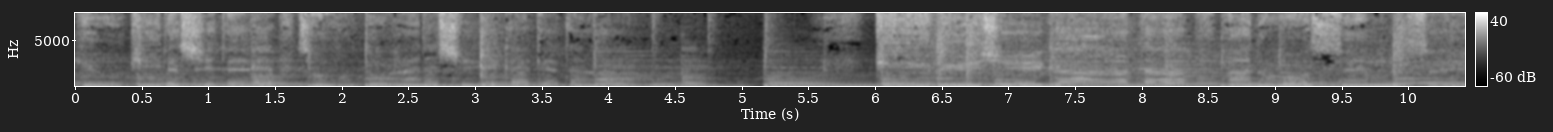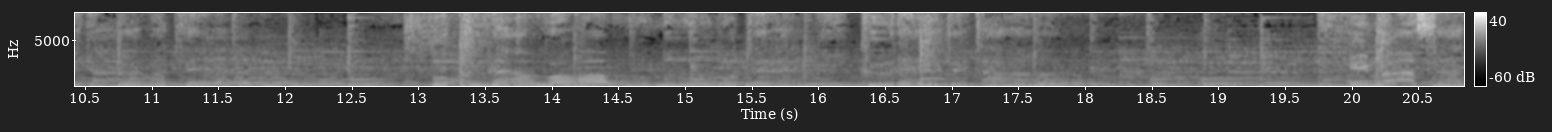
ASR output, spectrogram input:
勇気出してそっと話しかけた。厳しかったあの先生だって僕らを思ってくれてた。今さら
